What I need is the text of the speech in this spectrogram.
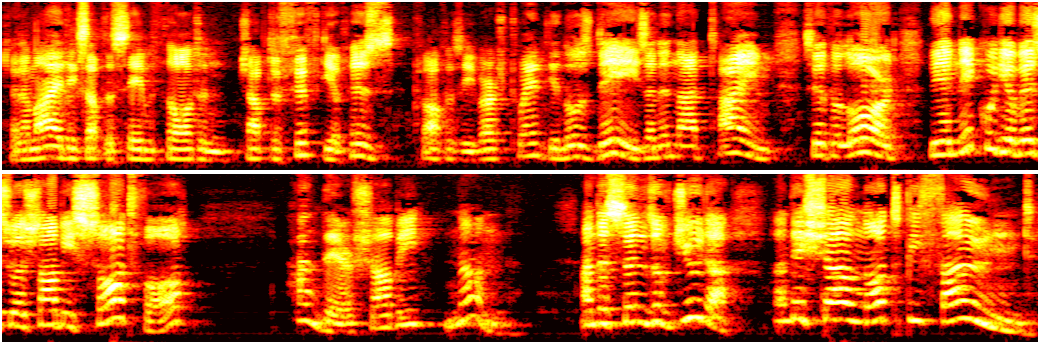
Jeremiah takes up the same thought in chapter 50 of his prophecy, verse 20. In those days and in that time, saith the Lord, the iniquity of Israel shall be sought for, and there shall be none. And the sins of Judah, and they shall not be found.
